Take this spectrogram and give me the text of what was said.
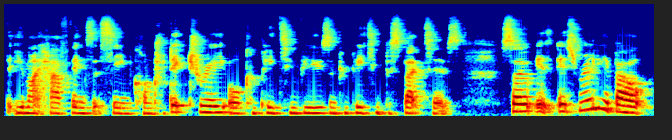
that you might have things that seem contradictory or competing views and competing perspectives. So it, it's really about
